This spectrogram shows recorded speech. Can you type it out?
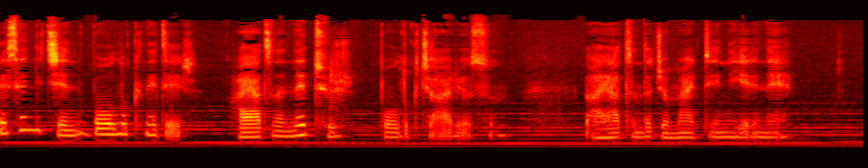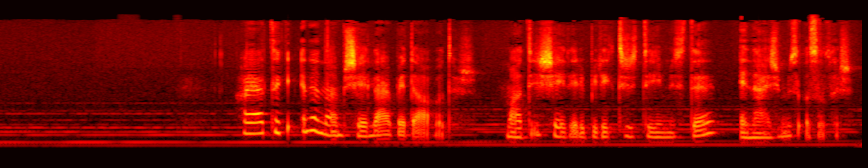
Ve senin için bolluk nedir? Hayatına ne tür bolluk çağırıyorsun? Ve hayatında cömertliğin yeri ne? Hayattaki en önemli şeyler bedavadır. Maddi şeyleri biriktirdiğimizde enerjimiz azalır.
